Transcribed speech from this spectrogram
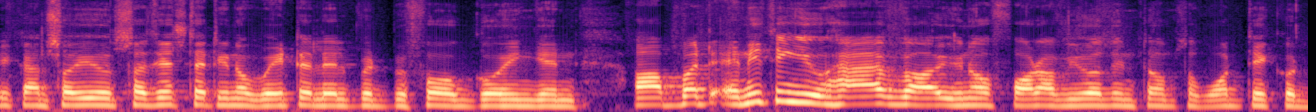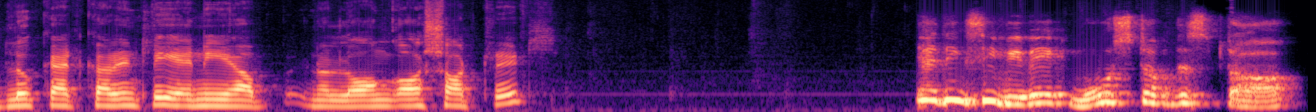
So you suggest that you know wait a little bit before going in. Uh, but anything you have uh, you know for our viewers in terms of what they could look at currently, any uh, you know long or short trades? Yeah, I think see Vivek, most of the stock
